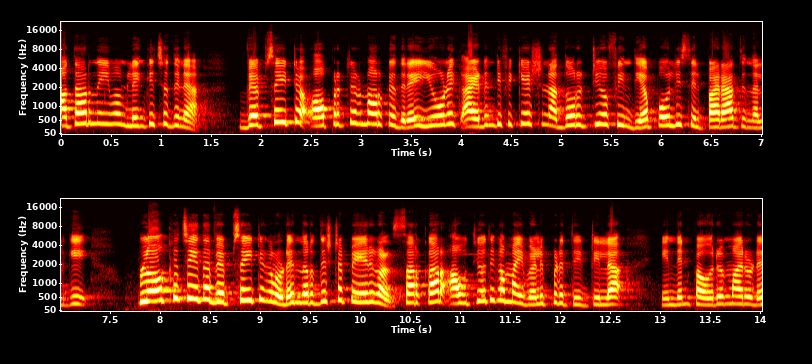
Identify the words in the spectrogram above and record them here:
ആധാർ നിയമം ലംഘിച്ചതിന് വെബ്സൈറ്റ് ഓപ്പറേറ്റർമാർക്കെതിരെ unique identification authority of India പോലീസിൽ പരാതി നൽകി. ബ്ലോക്ക് ചെയ്ത വെബ്സൈറ്റുകളുടെ നിർദ്ദിഷ്ട പേരുകൾ സർക്കാർ ഔദ്യോഗികമായി വെളിപ്പെടുത്തിയിട്ടില്ല. ഇന്ത്യൻ പൗരന്മാരുടെ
